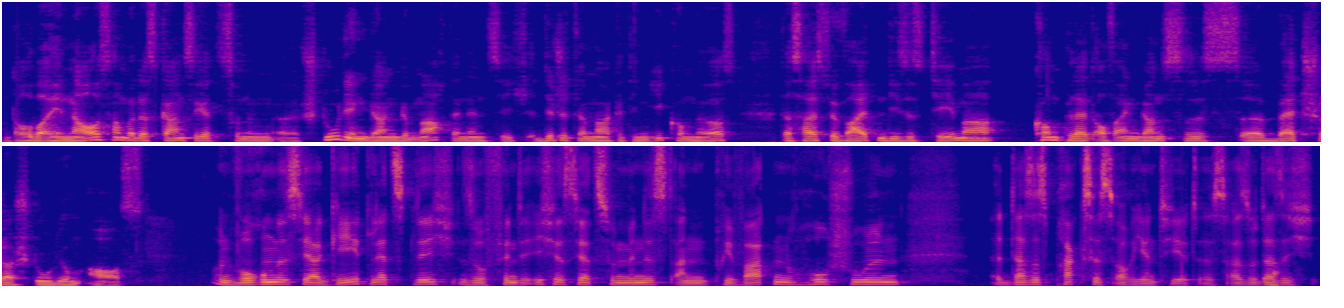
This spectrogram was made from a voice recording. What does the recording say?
Und darüber hinaus haben wir das Ganze jetzt zu einem äh, Studiengang gemacht, der nennt sich Digital Marketing E-Commerce. Das heißt, wir weiten dieses Thema komplett auf ein ganzes Bachelorstudium aus. Und worum es ja geht letztlich, so finde ich es ja zumindest an privaten Hochschulen, dass es praxisorientiert ist. Also dass ja. ich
